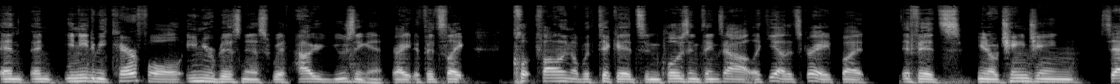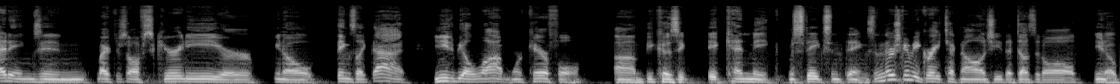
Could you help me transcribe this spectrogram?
And and you need to be careful in your business with how you're using it, right? If it's like cl- following up with tickets and closing things out, like yeah, that's great. But if it's you know changing settings in Microsoft security or you know things like that, you need to be a lot more careful um, because it it can make mistakes and things. And there's going to be great technology that does it all, you know,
